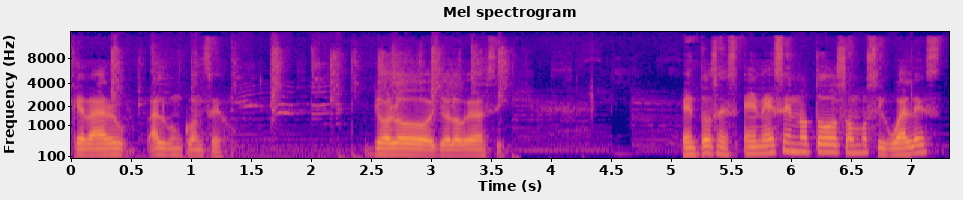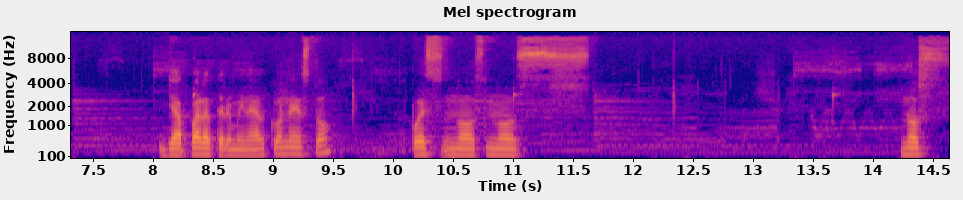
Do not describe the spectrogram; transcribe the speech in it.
que dar algún consejo. Yo lo, yo lo veo así. Entonces, en ese no todos somos iguales. Ya para terminar con esto, pues nos nos nos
